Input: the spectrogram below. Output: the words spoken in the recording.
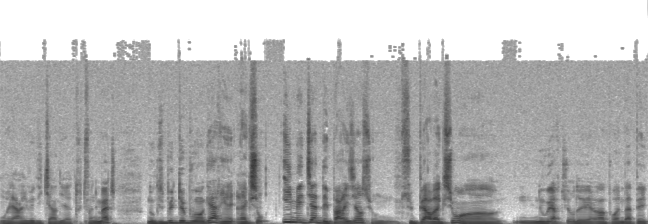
on, est arrivé d'Icardi à toute fin du match. Donc ce but de Bouanga ré- réaction immédiate des Parisiens sur une superbe action un- une ouverture de Herrera pour Mbappé.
